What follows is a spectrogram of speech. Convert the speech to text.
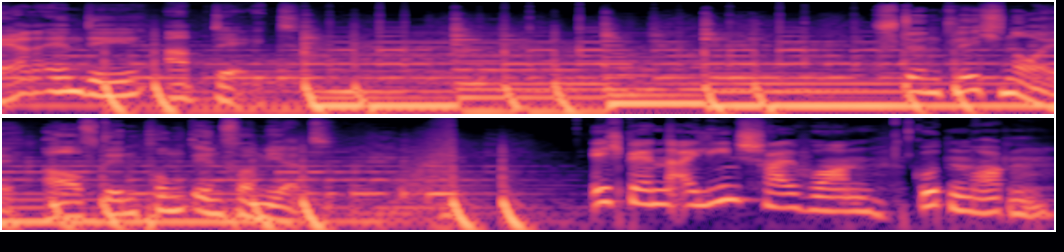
RND Update. Stündlich neu. Auf den Punkt informiert. Ich bin Eileen Schallhorn. Guten Morgen.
